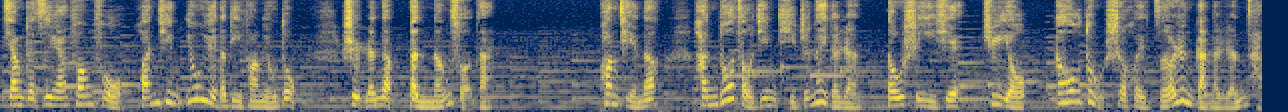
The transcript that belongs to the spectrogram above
向着资源丰富、环境优越的地方流动，是人的本能所在。况且呢，很多走进体制内的人，都是一些具有高度社会责任感的人才。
